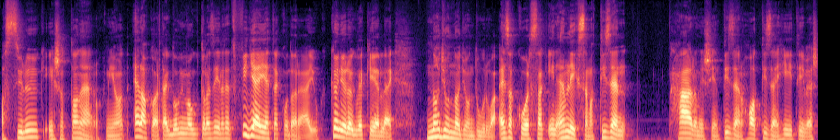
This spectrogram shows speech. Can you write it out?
a szülők és a tanárok miatt el akarták dobni maguktól az életet, figyeljetek oda rájuk, könyörögve kérlek, nagyon-nagyon durva. Ez a korszak, én emlékszem a 10 3 és ilyen 16-17 éves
